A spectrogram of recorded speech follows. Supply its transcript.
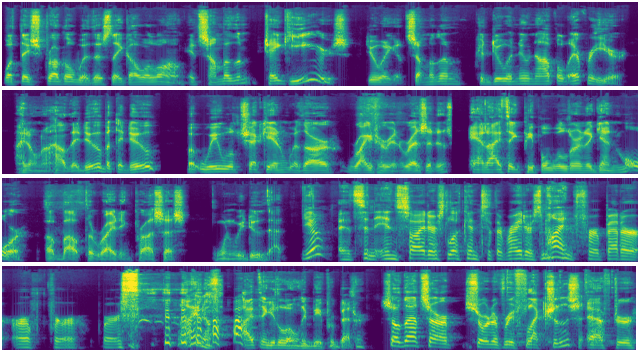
what they struggle with as they go along. Some of them take years doing it. Some of them could do a new novel every year. I don't know how they do, but they do. But we will check in with our writer in residence. And I think people will learn again more about the writing process when we do that. Yeah, it's an insider's look into the writer's mind for better or for worse. I know. I think it'll only be for better. So that's our sort of reflections after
